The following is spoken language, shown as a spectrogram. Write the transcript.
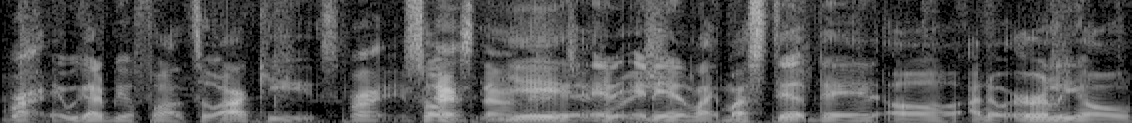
Right. and we gotta be a father to our kids Right, and so pass down that yeah and, and then like my stepdad uh i know early on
